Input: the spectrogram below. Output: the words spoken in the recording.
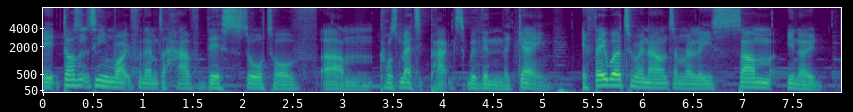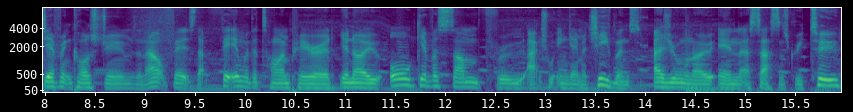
it doesn't seem right for them to have this sort of um, cosmetic packs within the game if they were to announce and release some, you know, different costumes and outfits that fit in with the time period, you know, or give us some through actual in-game achievements. As you all know, in Assassin's Creed 2,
